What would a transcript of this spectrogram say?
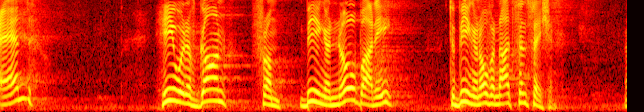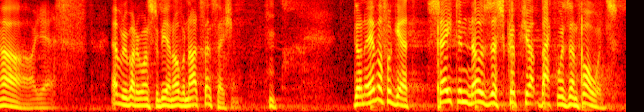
And he would have gone from being a nobody to being an overnight sensation. Oh, yes. Everybody wants to be an overnight sensation. Hmm. Don't ever forget, Satan knows the scripture backwards and forwards.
